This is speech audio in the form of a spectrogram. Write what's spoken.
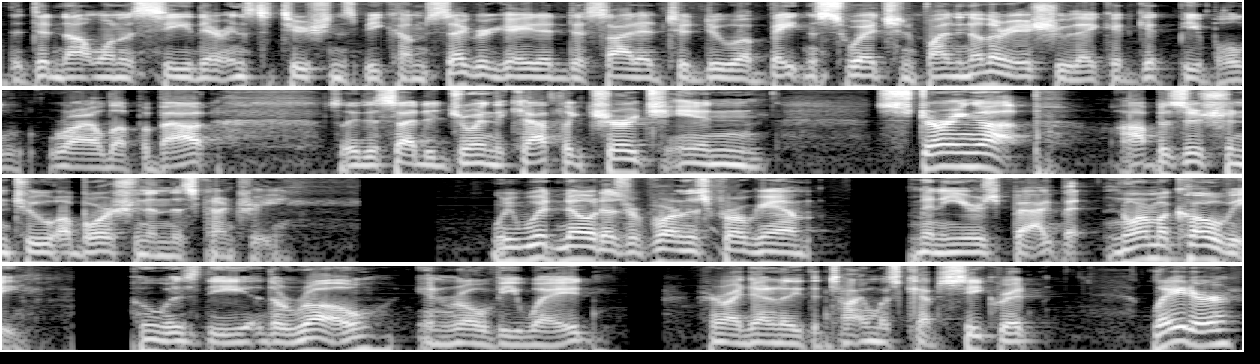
that did not want to see their institutions become segregated decided to do a bait and switch and find another issue they could get people riled up about. So they decided to join the Catholic Church in stirring up opposition to abortion in this country. We would note, as reported in this program many years back, that Norma Covey, who was the, the Roe in Roe v. Wade, her identity at the time was kept secret, later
